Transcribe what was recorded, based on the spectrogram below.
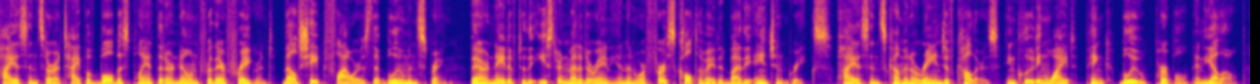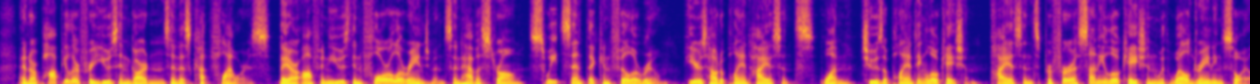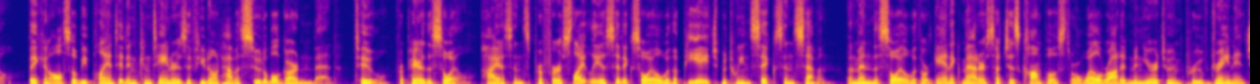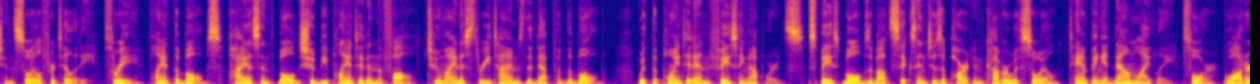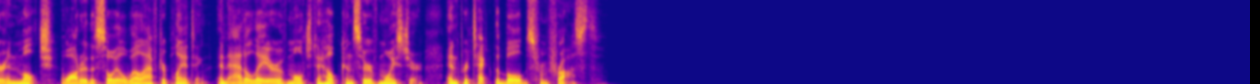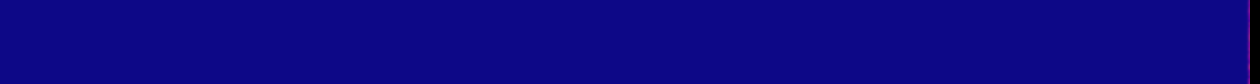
Hyacinths are a type of bulbous plant that are known for their fragrant, bell-shaped flowers that bloom in spring. They are native to the eastern Mediterranean and were first cultivated by the ancient Greeks. Hyacinths come in a range of colors, including white, pink, blue, purple, and yellow, and are popular for use in gardens and as cut flowers. They are often used in floral arrangements and have a strong, sweet scent that can fill a room. Here's how to plant hyacinths. 1. Choose a planting location. Hyacinths prefer a sunny location with well-draining soil. They can also be planted in containers if you don't have a suitable garden bed. 2. Prepare the soil. Hyacinths prefer slightly acidic soil with a pH between 6 and 7. Amend the soil with organic matter such as compost or well-rotted manure to improve drainage and soil fertility. 3. Plant the bulbs. Hyacinth bulbs should be planted in the fall, 2-3 times the depth of the bulb with the pointed end facing upwards. Space bulbs about 6 inches apart and cover with soil, tamping it down lightly. 4. Water and mulch. Water the soil well after planting, and add a layer of mulch to help conserve moisture and protect the bulbs from frost.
